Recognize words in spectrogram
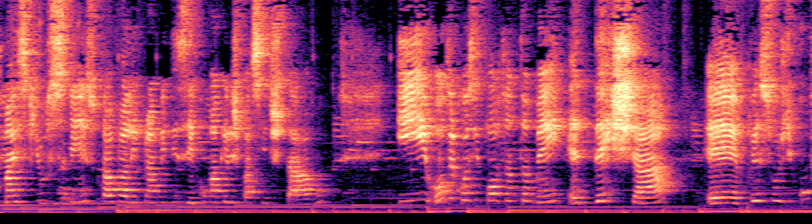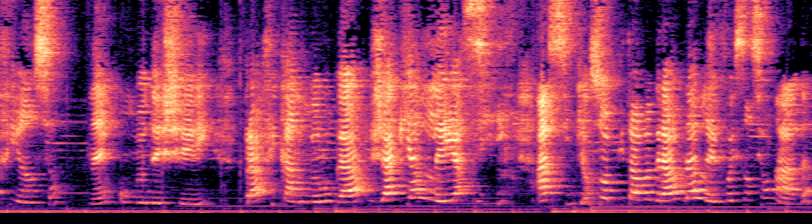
Mas que o censo estava ali para me dizer como aqueles pacientes estavam. E outra coisa importante também é deixar é, pessoas de confiança, né? Como eu deixei, para ficar no meu lugar, já que a lei assim Assim que eu soube que estava grávida, a lei foi sancionada,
